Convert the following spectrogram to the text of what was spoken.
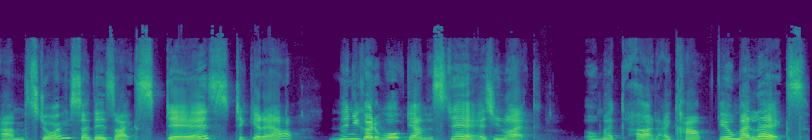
um, stories. So there's like stairs to get out. And then you go to walk down the stairs you're like oh my god i can't feel my legs.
